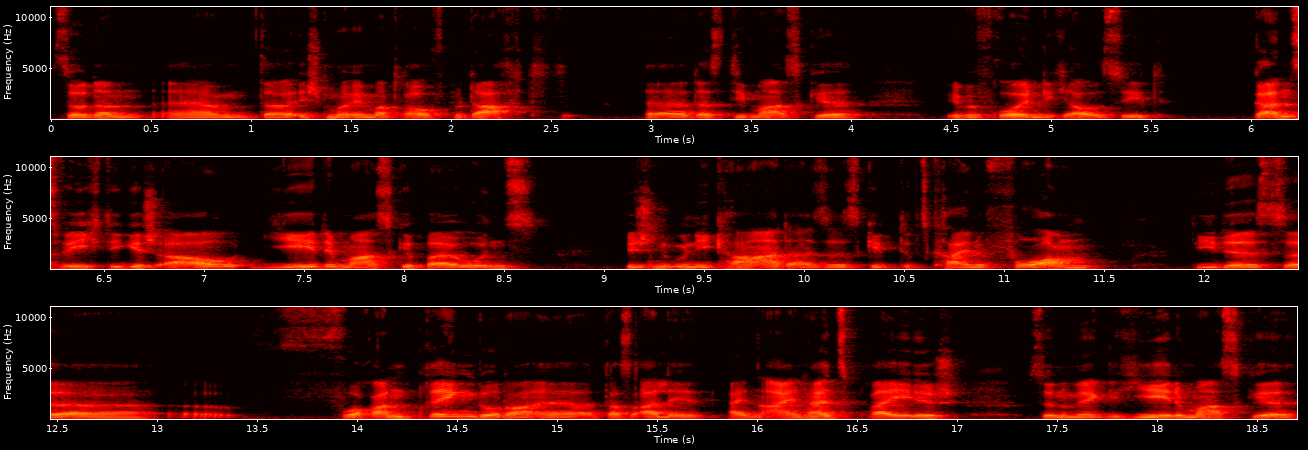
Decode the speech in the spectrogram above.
sondern ähm, da ist man immer darauf bedacht, äh, dass die Maske eben freundlich aussieht. Ganz wichtig ist auch, jede Maske bei uns ist ein Unikat, also es gibt jetzt keine Form, die das äh, voranbringt oder äh, dass alle ein Einheitsbrei ist, sondern wirklich jede Maske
